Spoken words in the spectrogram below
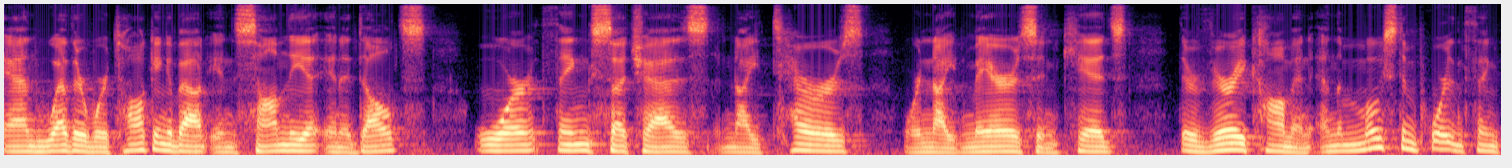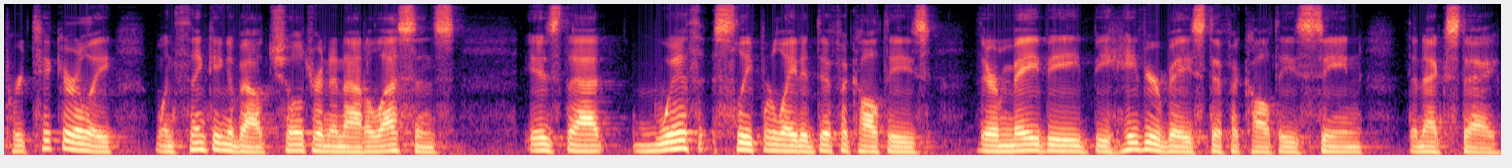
And whether we're talking about insomnia in adults or things such as night terrors or nightmares in kids, they're very common. And the most important thing, particularly when thinking about children and adolescents, is that with sleep related difficulties, there may be behavior based difficulties seen the next day.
